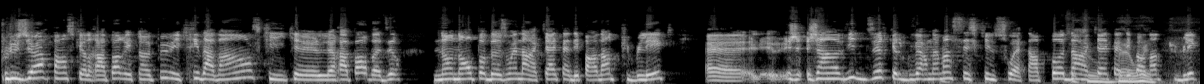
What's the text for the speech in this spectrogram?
plusieurs pensent que le rapport est un peu écrit d'avance, qui, que le rapport va dire non, non, pas besoin d'enquête indépendante publique. Euh, j'ai envie de dire que le gouvernement, c'est ce qu'il souhaite, hein, pas d'enquête ben indépendante publique,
